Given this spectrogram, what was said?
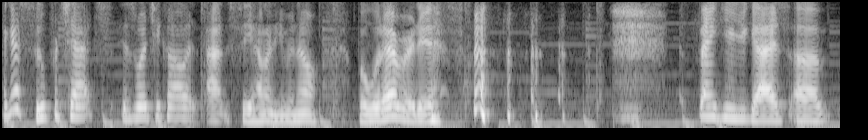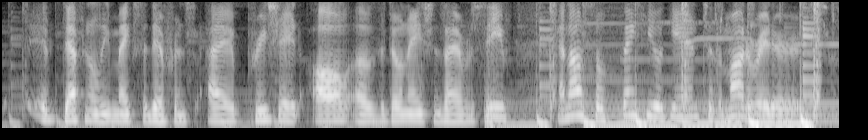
I guess super chats is what you call it. I see, I don't even know, but whatever it is. thank you, you guys. Uh, it definitely makes a difference. I appreciate all of the donations I have received. And also, thank you again to the moderators.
